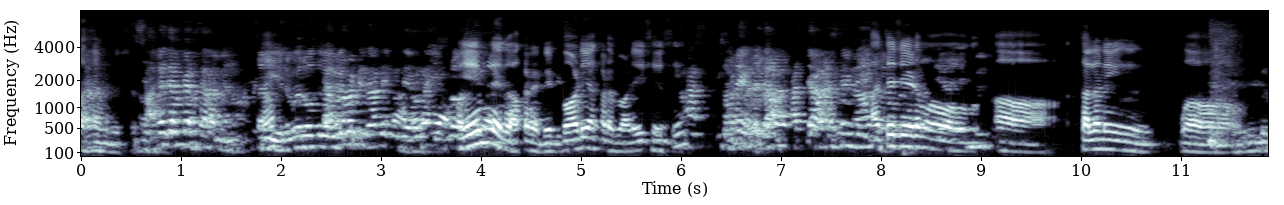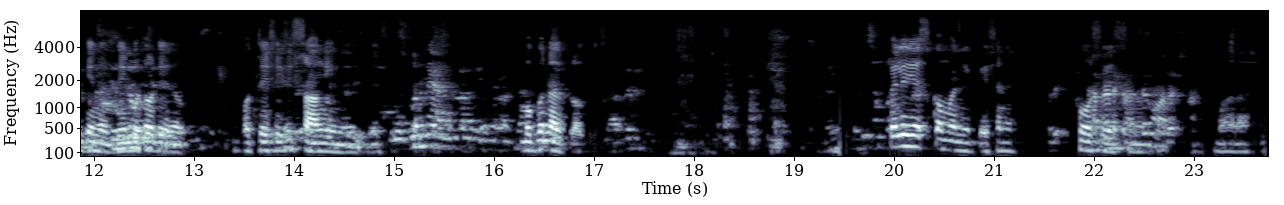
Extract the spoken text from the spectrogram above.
సహాయం చేస్తారు ఏం లేదు అక్కడ డెడ్ బాడీ అక్కడ పడేసేసి ఇక్కడే కదా, హత్య చేయడం తలని ఆ, వచ్చేసేసి స్ట్రాంగ్ ఒత్తేసేసి చేసేసి ముగ్గురు ముగ్గురు బ్లాక్ పెళ్ళి చేసుకోమని చెప్పేసి అని ఫోర్స్ చేస్తున్నాను మహారాష్ట్ర.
